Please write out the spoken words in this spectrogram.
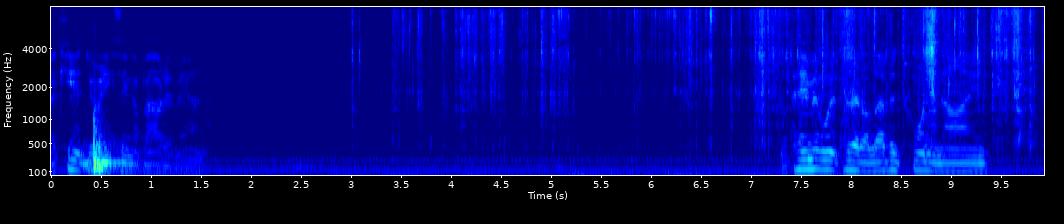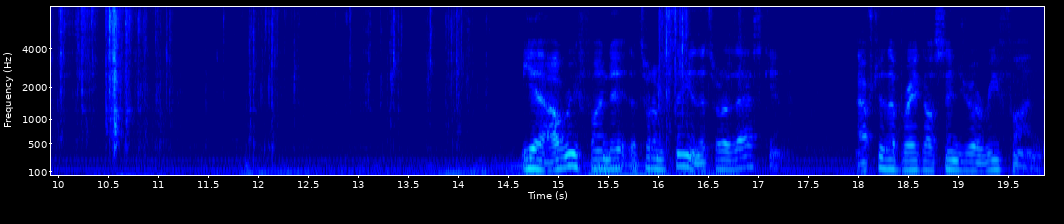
I can't do anything about it, man. The payment went through at eleven twenty nine. Yeah, I'll refund it. That's what I'm saying. That's what I was asking. After the break, I'll send you a refund.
